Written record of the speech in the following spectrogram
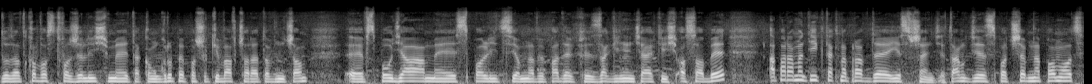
Dodatkowo stworzyliśmy taką grupę poszukiwawczo-ratowniczą. Współdziałamy z policją na wypadek zaginięcia jakiejś osoby, a paramedyk tak naprawdę jest wszędzie. Tam, gdzie jest potrzebna pomoc,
